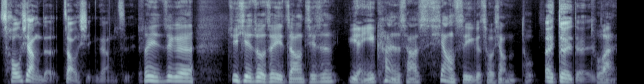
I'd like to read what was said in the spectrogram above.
抽象的造型这样子，所以这个巨蟹座这一张其实远一看它像是一个抽象图，哎，对对，图案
